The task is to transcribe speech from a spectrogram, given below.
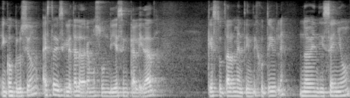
En conclusión, a esta bicicleta le daremos un 10 en calidad, que es totalmente indiscutible, 9 en diseño,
